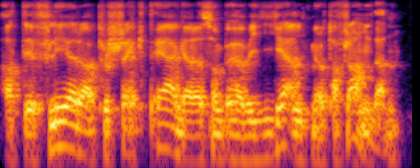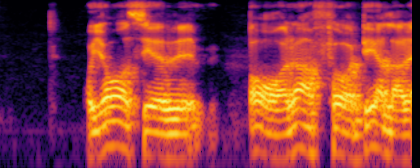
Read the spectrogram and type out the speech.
att det är flera projektägare som behöver hjälp med att ta fram den. Och jag ser bara fördelar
